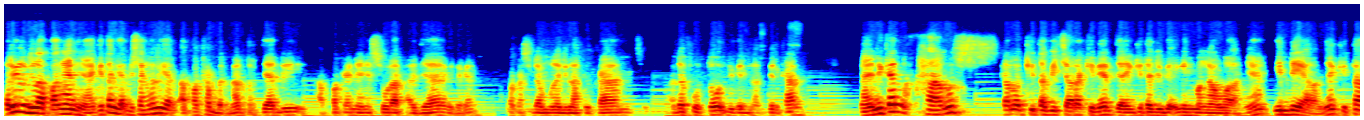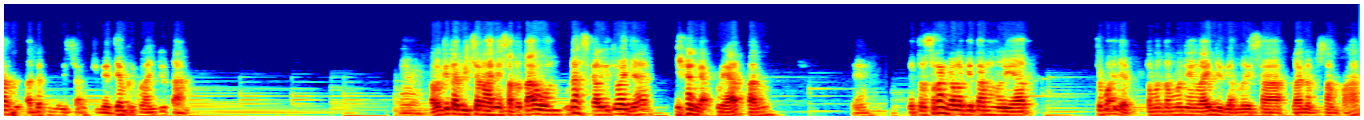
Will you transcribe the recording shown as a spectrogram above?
real di lapangannya kita nggak bisa ngelihat apakah benar terjadi, apakah ini hanya surat aja gitu kan, apakah sudah mulai dilakukan, ada foto juga dilampirkan. Nah ini kan harus kalau kita bicara kinerja yang kita juga ingin mengawalnya, idealnya kita ada pemeriksaan kinerja berkelanjutan. Nah, kalau kita bicara hanya satu tahun, udah sekali itu aja, ya nggak kelihatan. Ya. Ya terserah kalau kita melihat, coba aja teman-teman yang lain juga merisa pelayanan persampahan,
